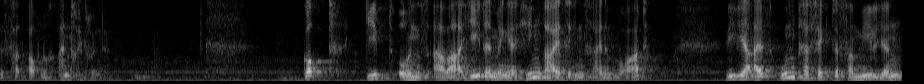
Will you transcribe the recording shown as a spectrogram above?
das hat auch noch andere Gründe. Gott gibt uns aber jede Menge Hinweise in seinem Wort, wie wir als unperfekte Familien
